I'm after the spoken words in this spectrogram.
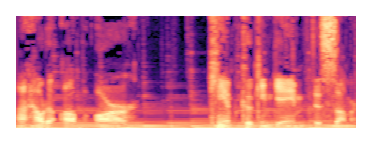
on how to up our camp cooking game this summer.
